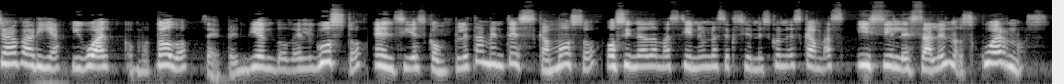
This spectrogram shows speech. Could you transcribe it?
ya varía, igual como todo, dependiendo del gusto, en si es completamente escamoso o si nada más tiene unas secciones con escamas y si le salen los cuernos.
